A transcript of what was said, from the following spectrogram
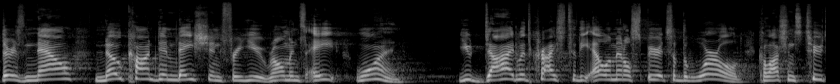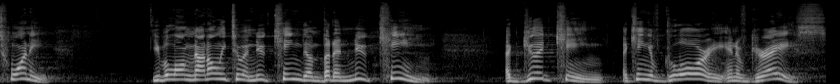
There is now no condemnation for you. Romans 8 1. You died with Christ to the elemental spirits of the world. Colossians 2:20. You belong not only to a new kingdom, but a new king, a good king, a king of glory and of grace.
